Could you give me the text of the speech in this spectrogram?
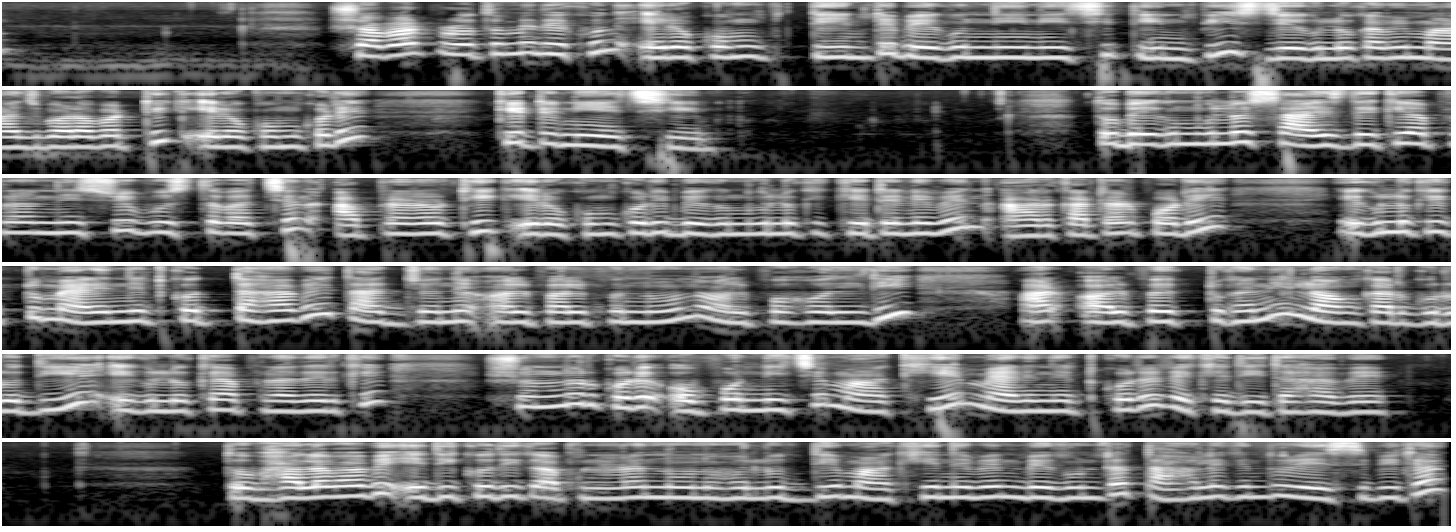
সবার প্রথমে দেখুন, এরকম তিনটে বেগুন নিয়ে নিয়েছি, তিন পিস যেগুলোকে আমি মাছ বরাবর ঠিক এরকম করে কেটে নিয়েছি। তো বেগুনগুলোর সাইজ দেখে আপনারা নিশ্চয়ই বুঝতে পারছেন। আপনারাও ঠিক এরকম করে বেগুনগুলোকে কেটে নেবেন আর কাটার পরে এগুলোকে একটু ম্যারিনেট করতে হবে। তার জন্য অল্প অল্প নুন, অল্প হলদি আর অল্প একটুখানি লঙ্কার গুঁড়ো দিয়ে এগুলোকে আপনাদেরকে সুন্দর করে ওপর নিচে মাখিয়ে ম্যারিনেট করে রেখে দিতে হবে। তো ভালোভাবে এদিক ওদিক আপনারা নুন, হলুদ দিয়ে মাখিয়ে নেবেন বেগুনটা। তাহলে কিন্তু রেসিপিটা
